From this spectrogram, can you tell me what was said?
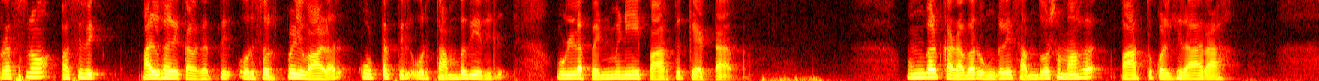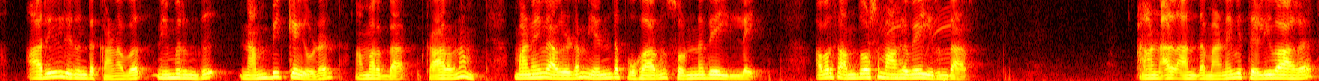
பிரஸ்னோ பசிபிக் பல்கலைக்கழகத்தில் ஒரு சொற்பொழிவாளர் கூட்டத்தில் ஒரு தம்பதியரில் உள்ள பெண்மணியை பார்த்து கேட்டார். உங்கள் கணவர் உங்களை சந்தோஷமாக பார்த்து கொள்கிறாரா? அருகில் இருந்த கணவர் நிமிர்ந்து நம்பிக்கையுடன் அமர்ந்தார். காரணம் மனைவி அவரிடம் எந்த புகாரும் சொன்னதே இல்லை. அவர் சந்தோஷமாகவே இருந்தார். ஆனால் அந்த மனைவி தெளிவாக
